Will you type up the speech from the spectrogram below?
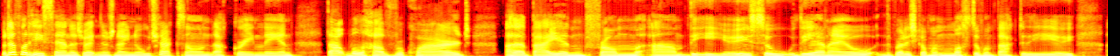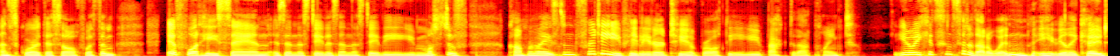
But if what he's saying is right and there's now no checks on that green lane, that will have required a buy-in from um, the EU. So the NIO, the British government, must have went back to the EU and squared this off with them. If what he's saying is in this deal is in this deal, the EU must have compromised. And for the EP leader to have brought the EU back to that point, you know, he could consider that a win. He really could.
